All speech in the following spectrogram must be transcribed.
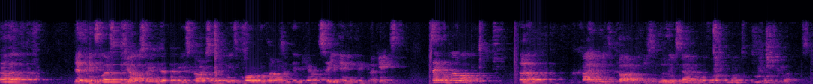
uh, that means less jobs, and that means cars, that means more cars that they cannot say anything against. Second level, uh, hybrid car is a good example of what we want to do in the developments.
